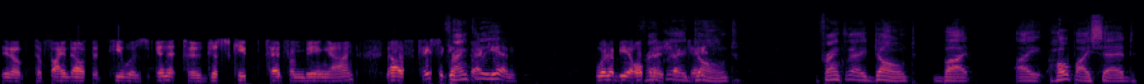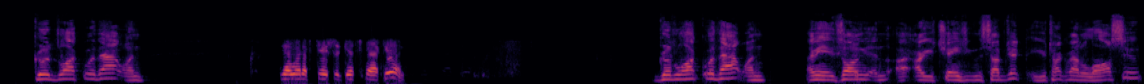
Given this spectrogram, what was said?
you know to find out that he was in it to just keep Ted from being on. Now, if Kasich gets back in, would it be an open Frankly, I case? don't. Frankly, I don't. But I hope I said good luck with that one. Now, what if Kasich gets back in? Good luck with that one. I mean, as long and are you changing the subject? You're talking about a lawsuit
